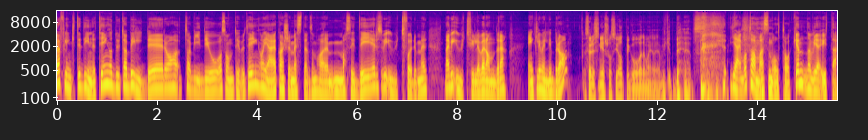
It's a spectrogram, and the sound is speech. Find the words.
er flink til dine ting, og du tar bilder og tar video og sånne type ting. Og jeg er kanskje mest den som har masse ideer, så vi utformer Nei, vi utfyller hverandre egentlig veldig bra. Så är du mer socialt begåvad än vad jag är, vilket behövs. Jeg må ta med smalltalken når vi er ute.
